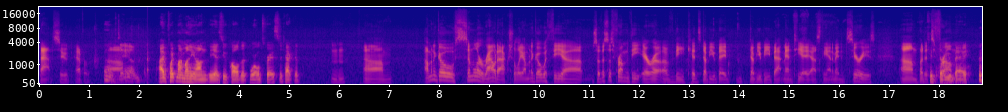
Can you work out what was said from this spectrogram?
bat suit ever. Oh Um, damn! I put my money on the, as you called it, world's greatest detective. Um, I'm gonna go similar route actually. I'm gonna go with the. Uh, so this is from the era of the Kids WB WB Batman TAS, the animated series. Um, but it's Kids from.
